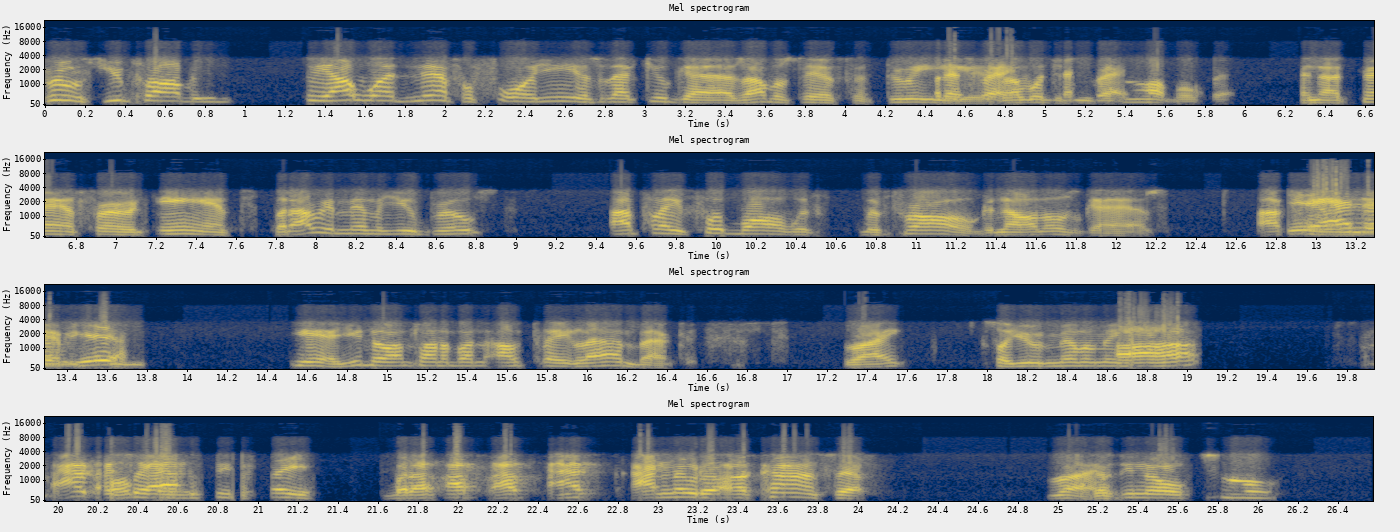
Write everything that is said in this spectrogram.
Bruce, you probably see. I wasn't there for four years like you guys. I was there for three Oh, years. right. I went to That's right. Chicago, and I transferred in. But I remember you, Bruce. I played football with with Frog and all those guys. I Yeah, came I every yeah. Yeah, you know I'm talking about. I played linebacker, right? So you remember me? Uh, Uh-huh. I, I Okay. say I to see the face, but I I I I, I know the uh, concept right. because you know So,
